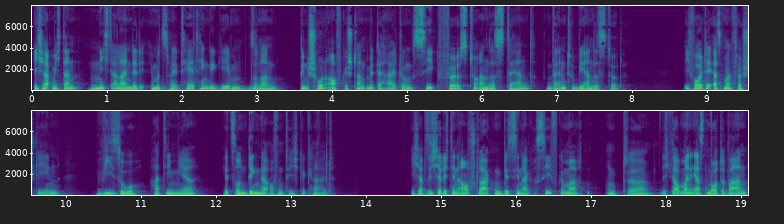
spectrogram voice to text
Ich habe mich dann nicht allein der Emotionalität hingegeben, sondern bin schon aufgestanden mit der Haltung Seek first to understand, then to be understood. Ich wollte erstmal verstehen, wieso hat die mir jetzt so ein Ding da auf den Tisch geknallt. Ich habe sicherlich den Aufschlag ein bisschen aggressiv gemacht und äh, ich glaube, meine ersten Worte waren,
